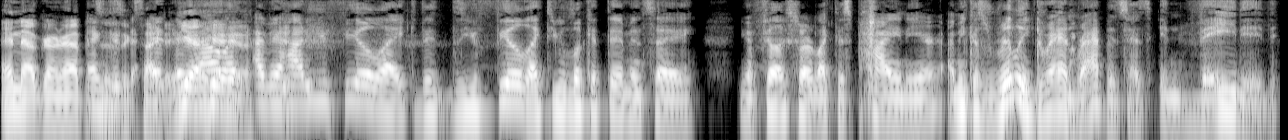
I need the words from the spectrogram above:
And now Grand Rapids And is excited. and- and yeah, now, yeah, like, yeah. I mean, how do you feel like? Do, do you feel like? Do you look at them and say, you know, feel like sort of like this pioneer? I mean, because really, Grand Rapids has invaded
